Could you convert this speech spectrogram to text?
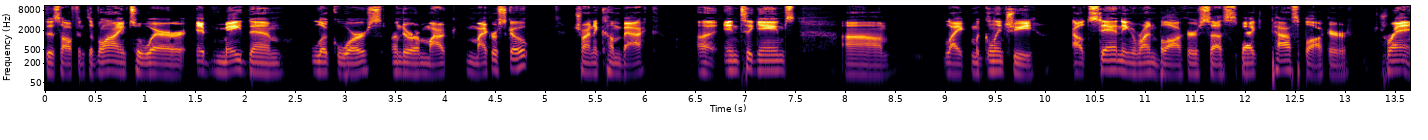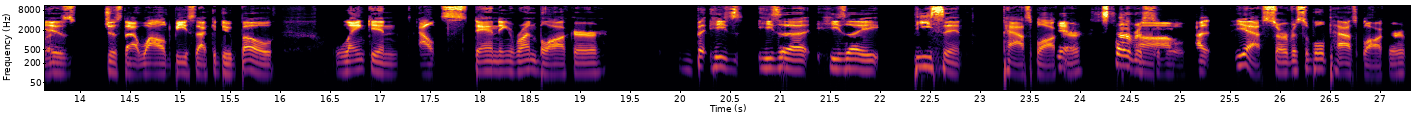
this offensive line to where it made them look worse under a mic- microscope, trying to come back uh, into games. Um, like McGlinchey, outstanding run blocker, suspect pass blocker. Trent right. is just that wild beast that could do both. Laken, outstanding run blocker, but he's he's a he's a decent pass blocker, yeah, serviceable. Um, uh, yeah, serviceable pass blocker.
